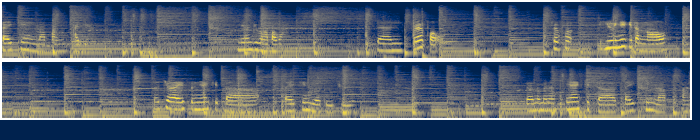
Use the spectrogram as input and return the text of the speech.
taikin 8 aja. 9 juga nggak apa-apa. Dan travel travel hue-nya kita 0 saturation-nya kita taikin 27 dan luminance-nya kita taikin 8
